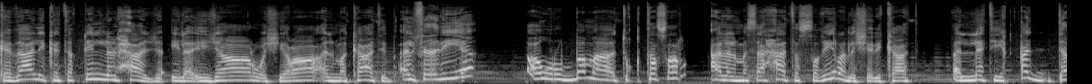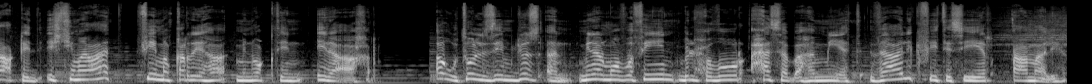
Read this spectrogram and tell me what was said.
كذلك تقل الحاجة إلى إيجار وشراء المكاتب الفعلية أو ربما تقتصر على المساحات الصغيرة للشركات التي قد تعقد اجتماعات في مقرها من وقت إلى آخر. أو تلزم جزءا من الموظفين بالحضور حسب أهمية ذلك في تسيير أعمالها.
